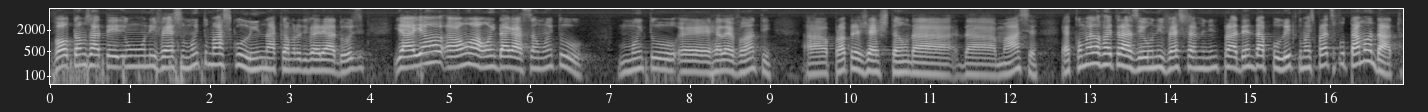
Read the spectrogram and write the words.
voltamos a ter um universo muito masculino na Câmara de Vereadores e aí há uma, uma indagação muito, muito é, relevante, a própria gestão da, da Márcia, é como ela vai trazer o universo feminino para dentro da política, mas para disputar mandato.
